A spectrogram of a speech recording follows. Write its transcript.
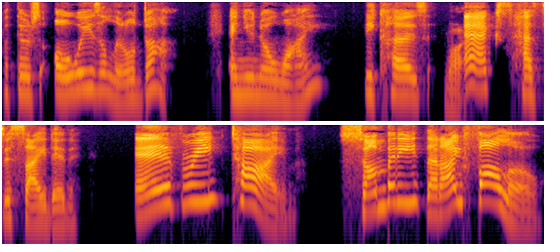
But there's always a little dot. And you know why? Because? X has decided every time somebody that I follow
